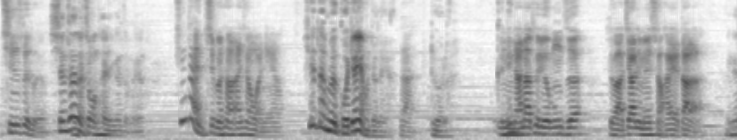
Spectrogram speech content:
七十岁左右，现在的状态应该怎么样？现在基本上安享晚年啊，现在嘛，国家养着了呀，啊，对了，肯定你拿拿退休工资，对吧？家里面小孩也大了应该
